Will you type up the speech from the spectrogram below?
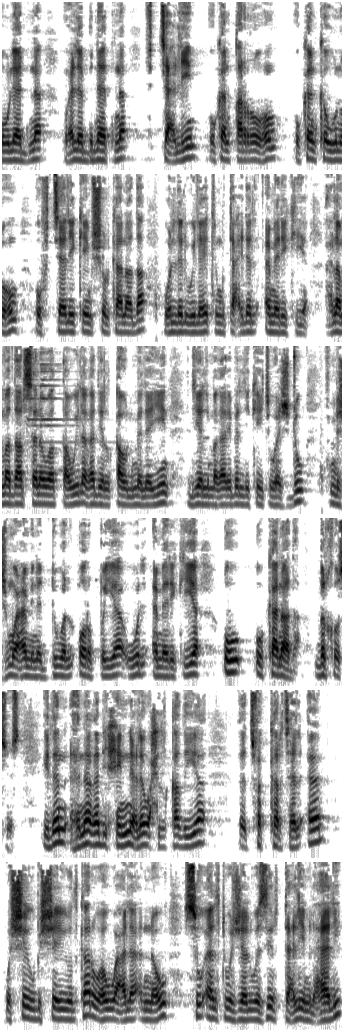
أولادنا وعلى بناتنا في التعليم وكنقروهم وكنكونوهم وفي التالي كيمشوا لكندا ولا الولايات المتحدة الأمريكية. على مدار سنوات طويلة غادي نلقاو الملايين ديال المغاربة اللي كيتواجدوا في مجموعة من الدول الأوروبية والأمريكية وكندا بالخصوص. اذا هنا غادي يحن على واحد القضية تفكرتها الآن. والشيء بالشيء يذكر وهو على أنه سؤال توجه لوزير التعليم العالي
